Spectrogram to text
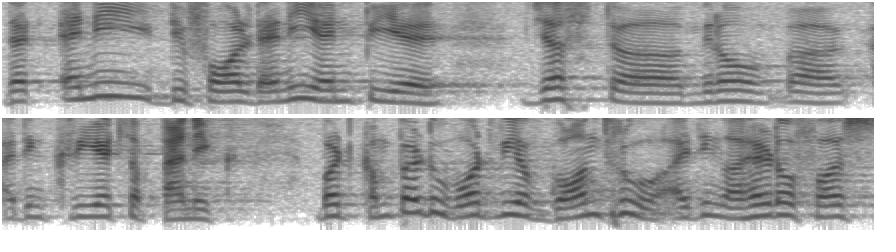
that any default, any NPA just, uh, you know, uh, I think creates a panic. But compared to what we have gone through, I think ahead of us,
